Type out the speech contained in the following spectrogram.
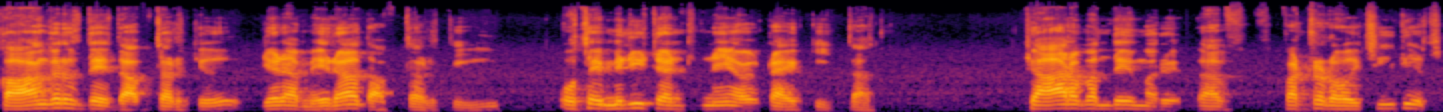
ਕਾਂਗਰਸ ਦੇ ਦਫ਼ਤਰ 'ਚ ਜਿਹੜਾ ਮੇਰਾ ਦਫ਼ਤਰ ਸੀ ਉੱਥੇ ਮਿਲੀਟੈਂਟ ਨੇ ਅਟੈਕ ਕੀਤਾ। ਚਾਰ ਬੰਦੇ ਮਰੇ ਅ, ਹੋਏ ਸੀਰੀਅਸ।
